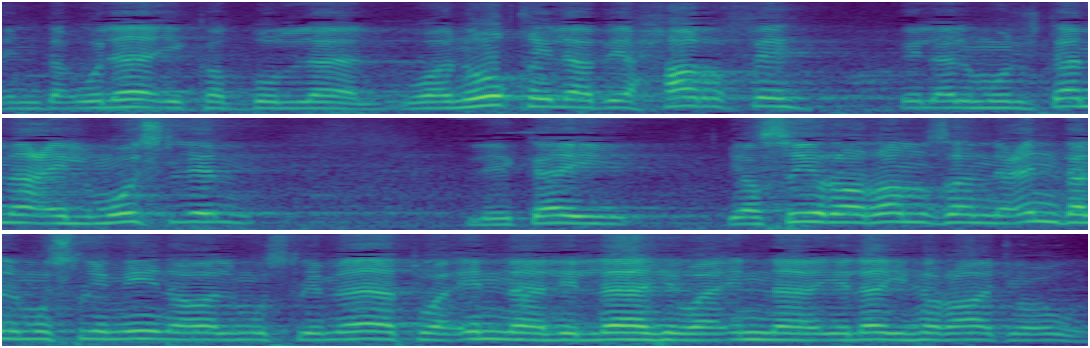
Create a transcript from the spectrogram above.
عند أولئك الضلال ونقل بحرفه إلى المجتمع المسلم لكي يصير رمزا عند المسلمين والمسلمات وإنا لله وإنا إليه راجعون.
